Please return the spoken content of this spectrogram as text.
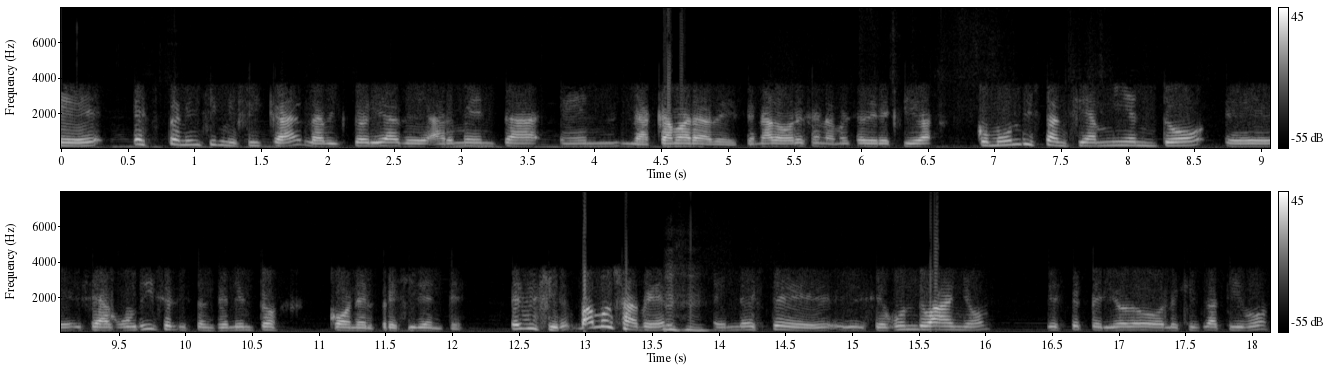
Eh, esto también significa la victoria de Armenta en la Cámara de Senadores, en la mesa directiva, como un distanciamiento, eh, se agudiza el distanciamiento con el presidente. Es decir, vamos a ver en este eh, segundo año de este periodo legislativo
